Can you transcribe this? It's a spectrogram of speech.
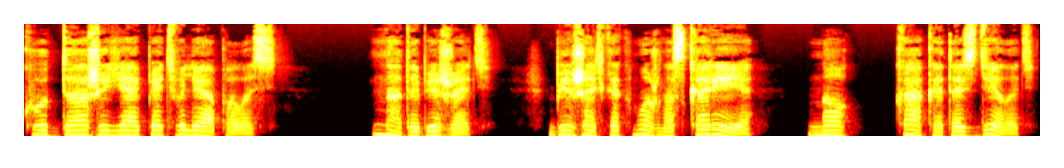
Куда же я опять вляпалась? Надо бежать. Бежать как можно скорее. Но как это сделать?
